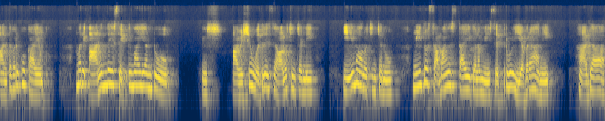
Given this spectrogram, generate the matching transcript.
అంతవరకు ఖాయం. మరి ఆనందయ్య శక్తిమాయి అంటూ ఆ విషయం వదిలేసి ఆలోచించండి. ఏం ఆలోచించను? మీతో సమాన స్థాయి గల మీ శత్రువులు ఎవరా అని? అదా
